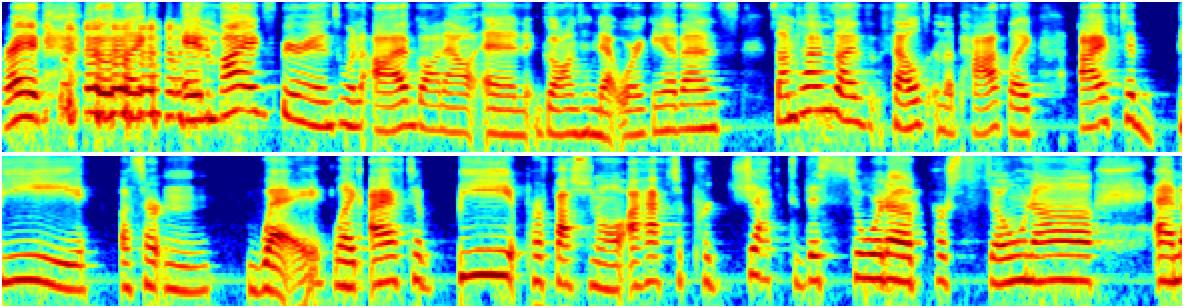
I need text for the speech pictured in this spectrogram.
right. So it's like in my experience, when I've gone out and gone to networking events, sometimes I've felt in the past like I have to be a certain way. Like I have to be professional. I have to project this sort of persona and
